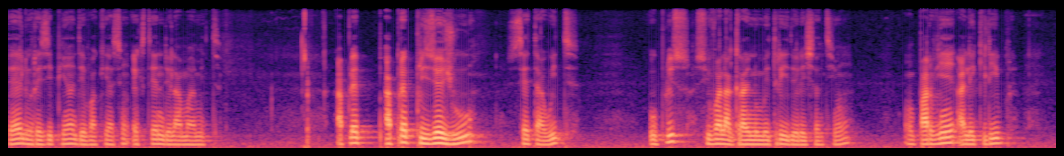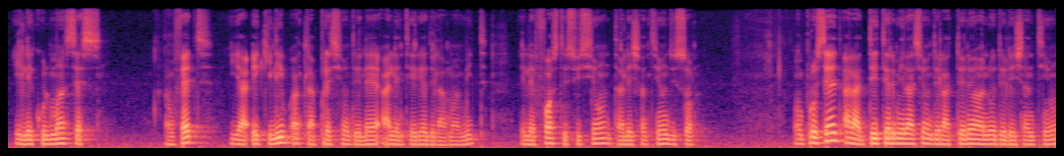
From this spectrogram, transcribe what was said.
vers le récipient d'évacuation externe de la marmite. Après, après plusieurs jours, 7 à 8 ou plus, suivant la granulométrie de l'échantillon, on parvient à l'équilibre et l'écoulement cesse. En fait, il y a équilibre entre la pression de l'air à l'intérieur de la marmite et les forces de succion dans l'échantillon du sol. On procède à la détermination de la teneur en eau de l'échantillon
